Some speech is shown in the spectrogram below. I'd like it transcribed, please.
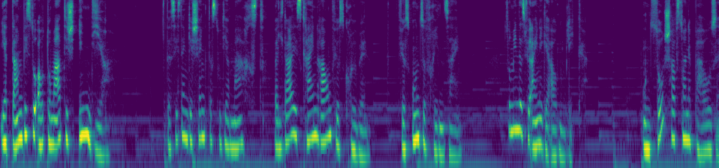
Ja, dann bist du automatisch in dir. Das ist ein Geschenk, das du dir machst, weil da ist kein Raum fürs Grübeln, fürs Unzufriedensein zumindest für einige Augenblicke. Und so schaffst du eine Pause.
